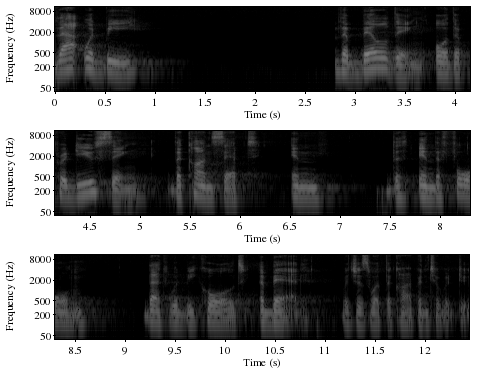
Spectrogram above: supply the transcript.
That would be the building or the producing the concept in the, in the form that would be called a bed, which is what the carpenter would do.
